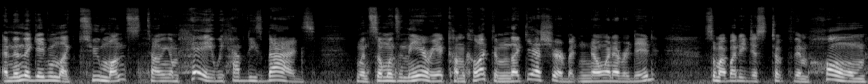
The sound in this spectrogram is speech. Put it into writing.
And then they gave him like two months telling him, hey, we have these bags, when someone's in the area, come collect them. I'm like, yeah, sure, but no one ever did. So my buddy just took them home,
